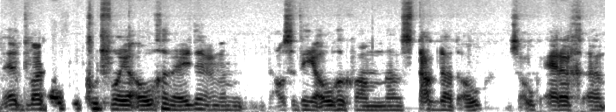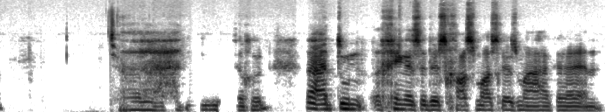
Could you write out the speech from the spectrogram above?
het was ook niet goed voor je ogen, weet je als het in je ogen kwam, dan stak dat ook. Dat is ook erg. Uh, uh, niet zo goed. Nou, en toen gingen ze dus gasmaskers maken en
